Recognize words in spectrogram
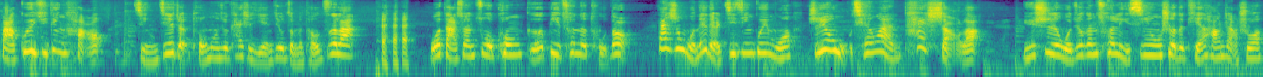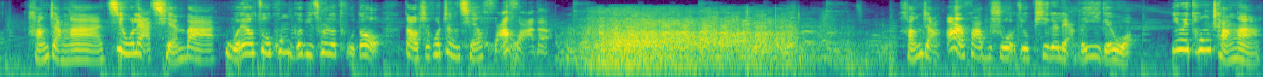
把规矩定好，紧接着彤彤就开始研究怎么投资啦。我打算做空隔壁村的土豆，但是我那点基金规模只有五千万，太少了。于是我就跟村里信用社的田行长说。行长啊，借我俩钱吧！我要做空隔壁村的土豆，到时候挣钱哗哗的。行长二话不说就批了两个亿给我，因为通常啊，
